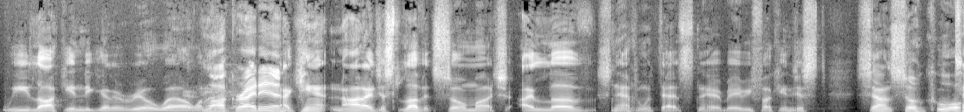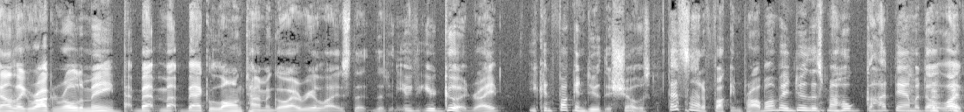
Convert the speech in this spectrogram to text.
we lock in together real well. When Lock I, right in. I can't not. I just love it so much. I love snapping with that snare, baby. Fucking just sounds so cool. Sounds like rock and roll to me. Back, back a long time ago, I realized that, that if you're good, right? You can fucking do the shows. That's not a fucking problem. I've been doing this my whole goddamn adult life.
